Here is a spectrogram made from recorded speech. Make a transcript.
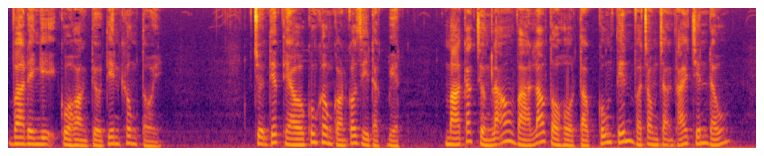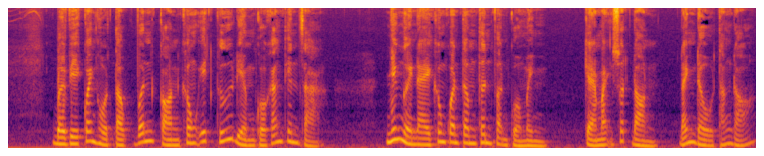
và đề nghị của Hoàng Tiểu Tiên không tồi. Chuyện tiếp theo cũng không còn có gì đặc biệt, mà các trưởng lão và lão tổ hồ tộc cũng tiến vào trong trạng thái chiến đấu. Bởi vì quanh hồ tộc vẫn còn không ít cứ điểm của kháng thiên giả. Những người này không quan tâm thân phận của mình, Kẻ mạnh xuất đòn, Đánh đầu thắng đó.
